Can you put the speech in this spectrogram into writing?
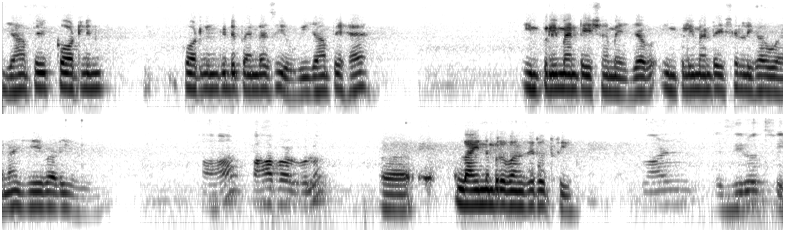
यहाँ पे कॉटलिन कॉटलिन की डिपेंडेंसी होगी। जहाँ पे है इम्प्लीमेंटेशन में जब इम्प्लीमेंटेशन लिखा हुआ है ना ये वाली। हाँ हाँ कहाँ पर बोलो? Line number one zero three one zero three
